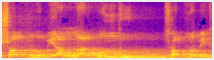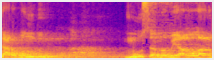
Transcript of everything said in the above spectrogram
সব নবী আল্লাহর বন্ধু। সব নবী কার বন্ধু? মুসা নবী আল্লাহর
